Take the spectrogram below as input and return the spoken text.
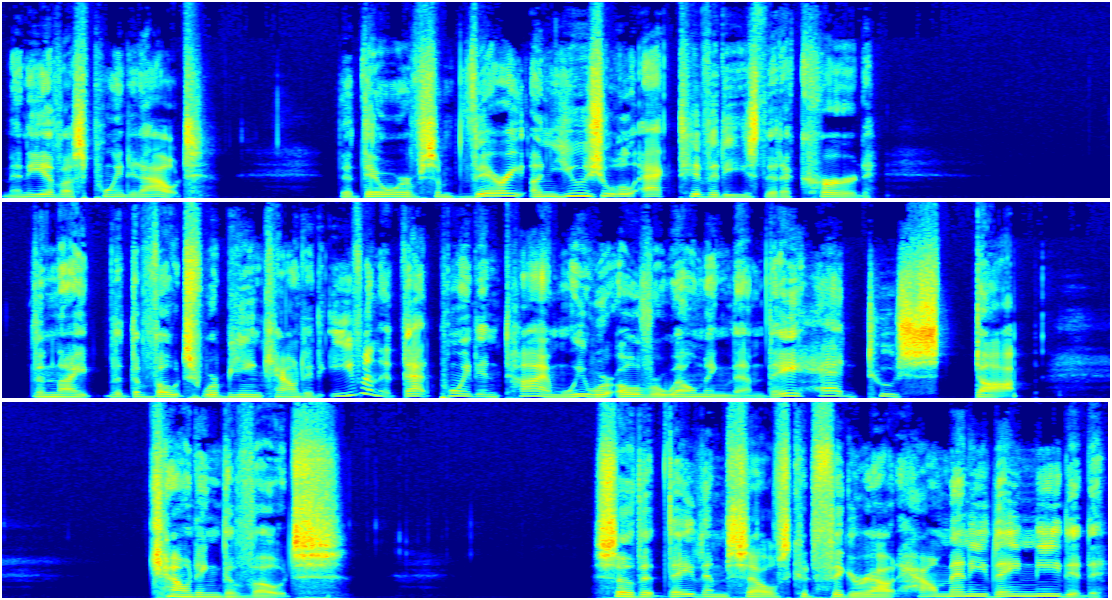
Many of us pointed out that there were some very unusual activities that occurred the night that the votes were being counted. Even at that point in time, we were overwhelming them. They had to stop counting the votes so that they themselves could figure out how many they needed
